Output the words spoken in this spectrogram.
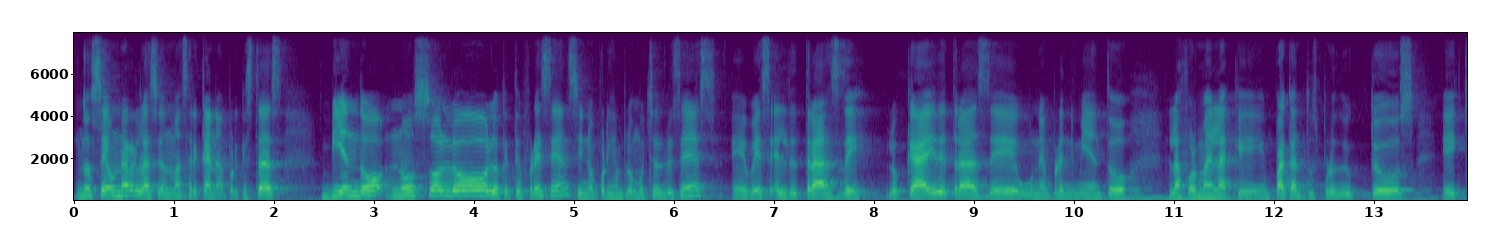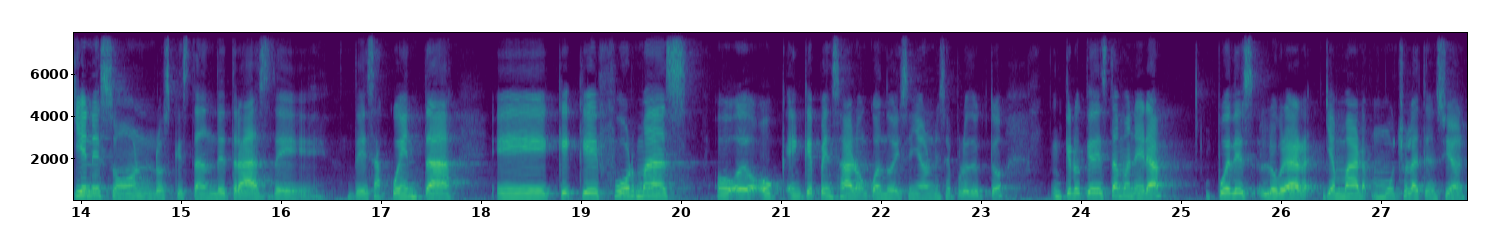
no sé, una relación más cercana, porque estás viendo no solo lo que te ofrecen, sino, por ejemplo, muchas veces eh, ves el detrás de, lo que hay detrás de un emprendimiento, la forma en la que empacan tus productos, quiénes son los que están detrás de, esa cuenta, eh, qué, formas o, en qué pensaron cuando diseñaron ese producto. Creo que de esta manera puedes lograr llamar mucho la atención.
